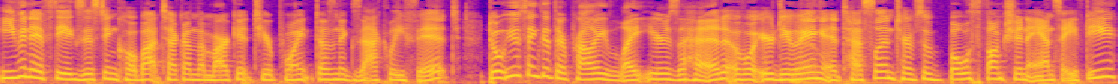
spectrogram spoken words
even if the existing cobot tech on the market, to your point, doesn't exactly fit, don't you think that they're probably light years ahead of what you're doing at Tesla in terms of both function and safety?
